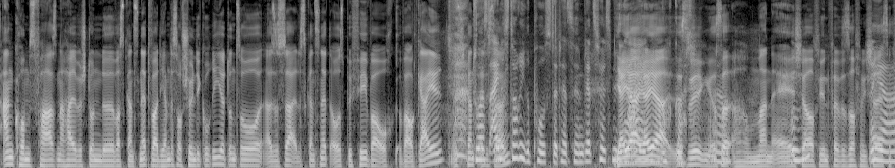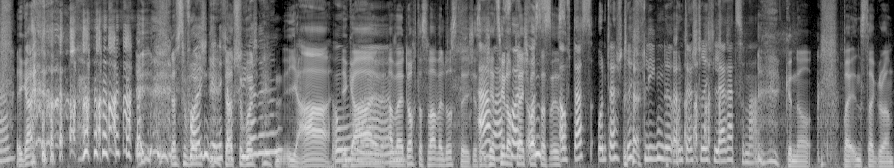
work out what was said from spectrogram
Ankommensphase eine halbe Stunde, was ganz nett war. Die haben das auch schön dekoriert und so. Also es sah alles ganz nett aus. Buffet war auch, war auch geil, muss ich ganz du ehrlich hast eine Story gepostet, jetzt fällt es mir ja, ja, ein. Ja, ja, oh deswegen. Ja. Das, oh Mann, ey, ich mhm. war auf jeden Fall besoffen, wie scheiße. Ja. Egal. dazu Folgen dir nicht dazu auch ich, Ja, oh egal. Mann. Aber doch, das war aber lustig. Also aber ich erzähle auch gleich, was das ist. auf das unterstrich fliegende unterstrich Lehrerzimmer. Genau, bei Instagram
